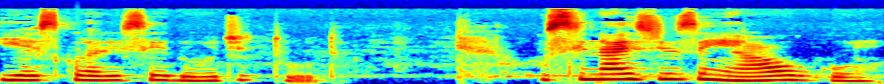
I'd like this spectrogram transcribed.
esclarecedor de tudo. Os sinais dizem algo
